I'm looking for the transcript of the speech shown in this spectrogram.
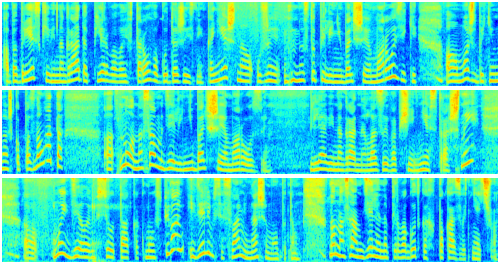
об обрезке винограда первого и второго года жизни. Конечно, уже наступили небольшие морозики, а, может быть немножко поздновато, а, но на самом деле небольшие морозы для виноградной лозы вообще не страшны. А, мы делаем все так, как мы успеваем и делимся с вами нашим опытом. Но на самом деле на первогодках показывать нечего.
